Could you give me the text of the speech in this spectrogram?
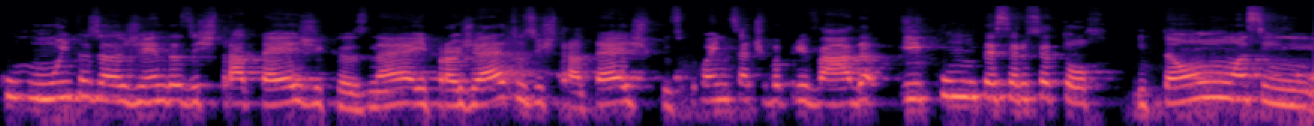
com muitas agendas estratégicas, né, e projetos estratégicos com a iniciativa privada e com o terceiro setor. Então, assim,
